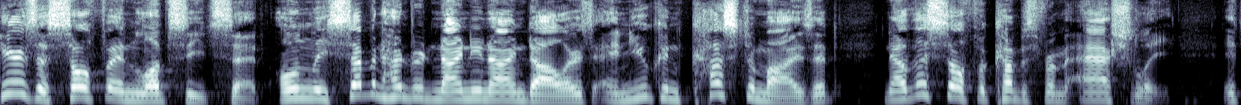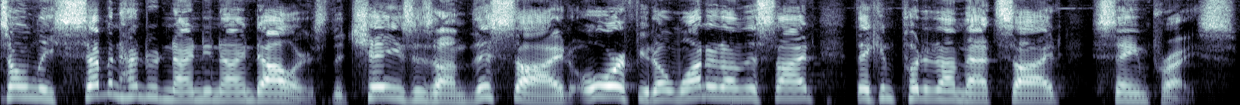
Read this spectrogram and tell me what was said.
Here's a sofa and love seat set, only $799, and you can customize it. Now, this sofa comes from Ashley. It's only $799. The chaise is on this side, or if you don't want it on this side, they can put it on that side, same price.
